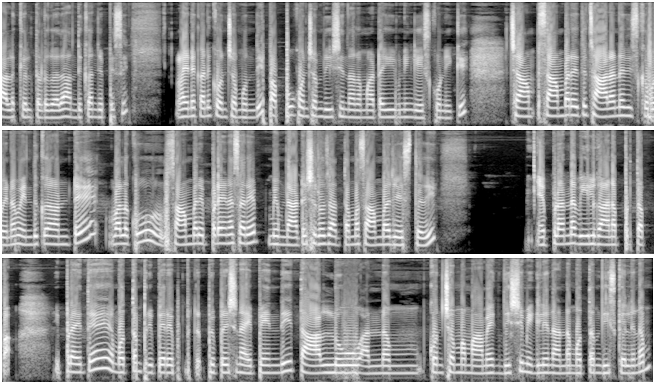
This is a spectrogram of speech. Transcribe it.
తాళ్ళకెళ్తాడు కదా అందుకని చెప్పేసి ఆయన కానీ కొంచెం ఉంది. పప్పు కొంచెం తీసిందనమాట ఈవినింగ్ వేసుకోనికి. చా సాంబార్ అయితే చాలానే తీసుకుపోయినాం. ఎందుకంటే వాళ్ళకు సాంబార్ ఎప్పుడైనా సరే మేము నాటేసే రోజు అత్తమ్మ సాంబార్ చేస్తుంది. ఎప్పుడన్నా వీలు కానప్పుడు తప్ప. ఇప్పుడైతే మొత్తం ప్రిపేర్ ప్రిపరేషన్ అయిపోయింది. తాళ్ళు అన్నం కొంచెం మా మామయ్యకి తీసి మిగిలిన అన్నం మొత్తం తీసుకెళ్ళినాం.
